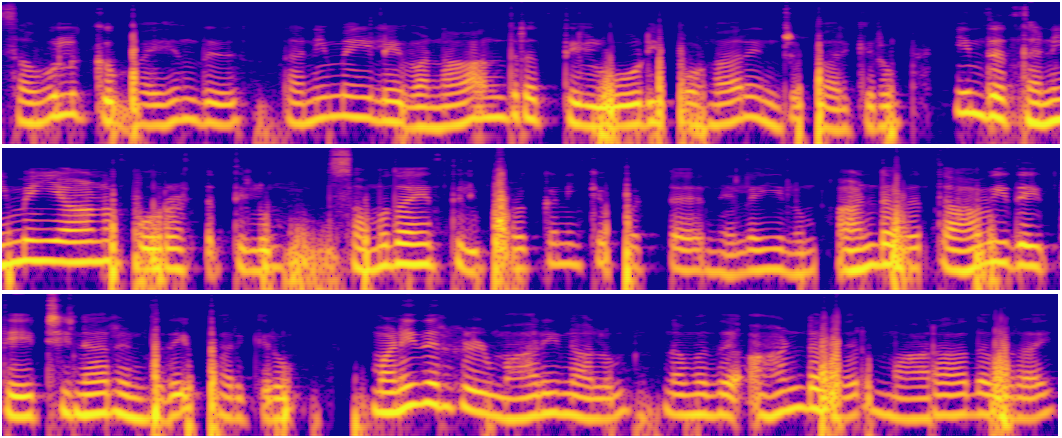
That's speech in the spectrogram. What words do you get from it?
சவுலுக்கு பயந்து தனிமையிலே வனாந்திரத்தில் ஓடிப்போனார் என்று பார்க்கிறோம். இந்த தனிமையான போராட்டத்திலும் சமுதாயத்தில் புறக்கணிக்கப்பட்ட நிலையிலும் ஆண்டவர் தாவிதை தேற்றினார் என்பதை பார்க்கிறோம். மனிதர்கள் மாறினாலும் நமது ஆண்டவர் மாறாதவராய்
